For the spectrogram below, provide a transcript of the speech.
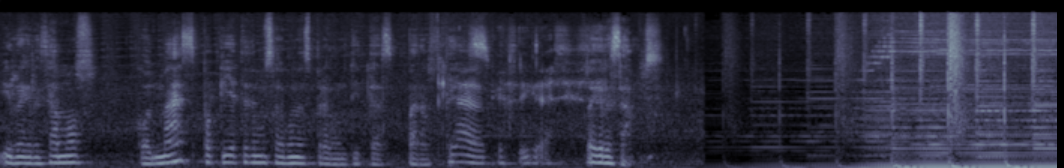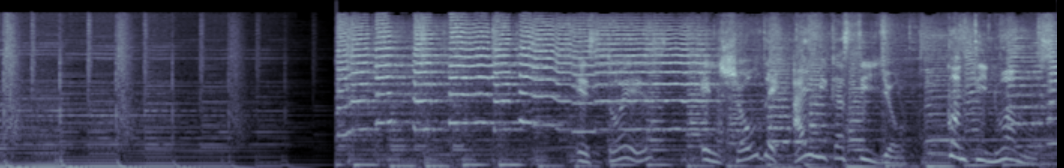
y regresamos con más porque ya tenemos algunas preguntitas para ustedes. Claro que sí, gracias. Regresamos. Esto es el show de Aile Castillo. Continuamos.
